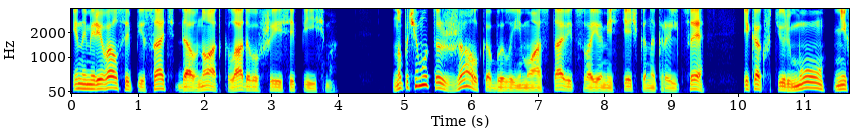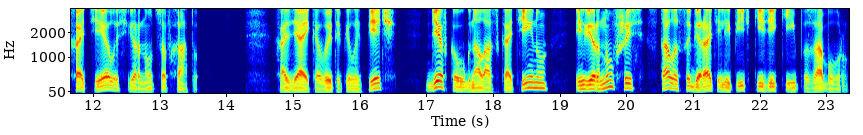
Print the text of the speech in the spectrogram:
и намеревался писать давно откладывавшиеся письма но почему-то жалко было ему оставить свое местечко на крыльце, и как в тюрьму не хотелось вернуться в хату. Хозяйка вытопила печь, девка угнала скотину и, вернувшись, стала собирать и лепить кизяки по забору.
